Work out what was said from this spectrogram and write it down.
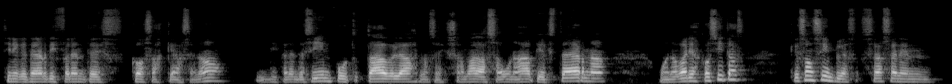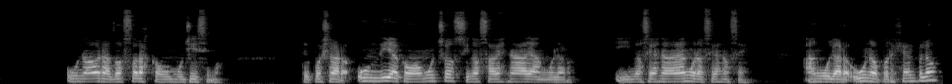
tiene que tener diferentes cosas que hace, ¿no? Diferentes inputs, tablas, no sé, llamadas a una API externa, bueno, varias cositas que son simples, se hacen en una hora, dos horas como muchísimo. Te puede llevar un día como mucho si no sabes nada de Angular. Y no sabes nada de Angular, seas, no sé, Angular 1, por ejemplo,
